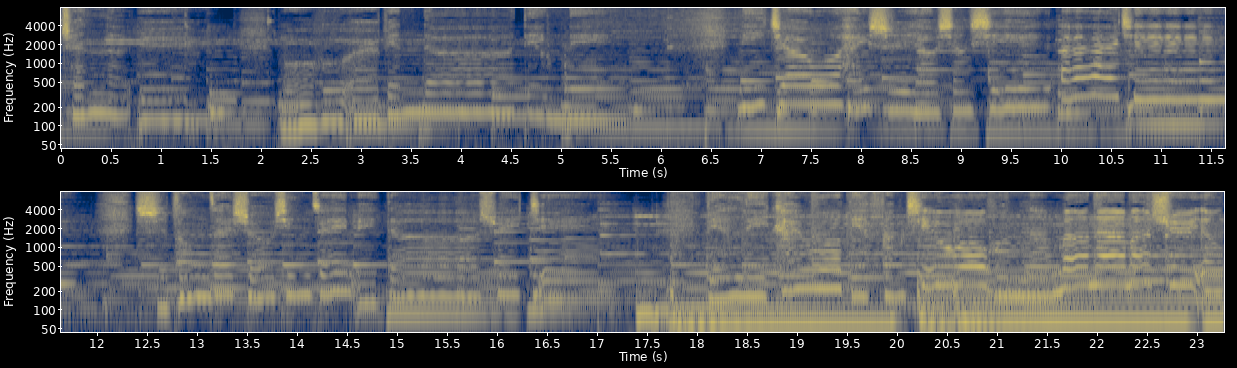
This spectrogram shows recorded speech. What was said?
成了雨模糊耳边的叮咛。你叫我还是要相信爱情是捧在手心最美的水晶。别离开我别放弃我我那么那么需要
